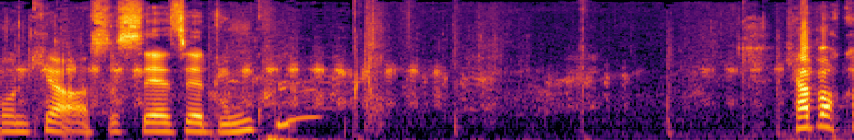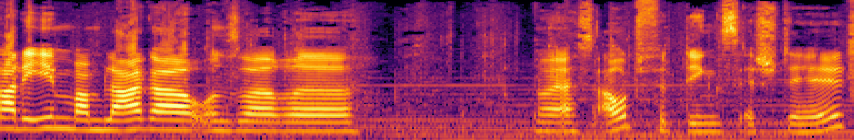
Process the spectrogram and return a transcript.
Und ja, es ist sehr, sehr dunkel. Ich habe auch gerade eben beim Lager unsere neues Outfit-Dings erstellt.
